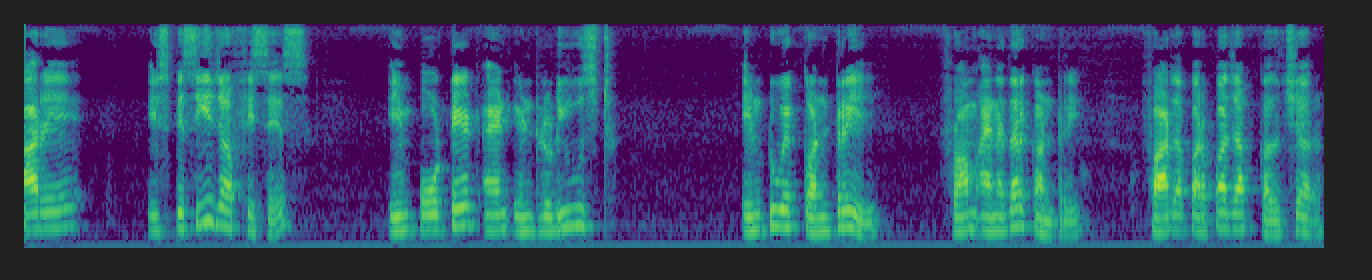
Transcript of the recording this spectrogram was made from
are a species of fishes imported and introduced into a country from another country for the purpose of culture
